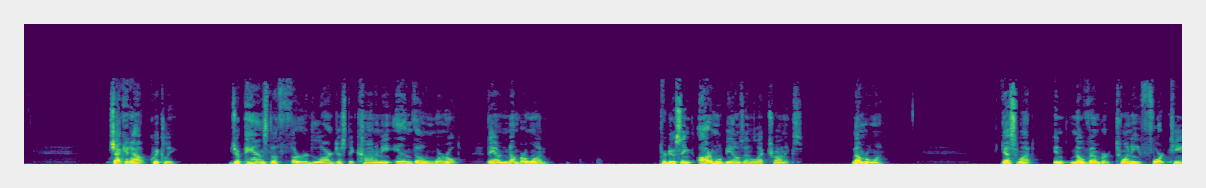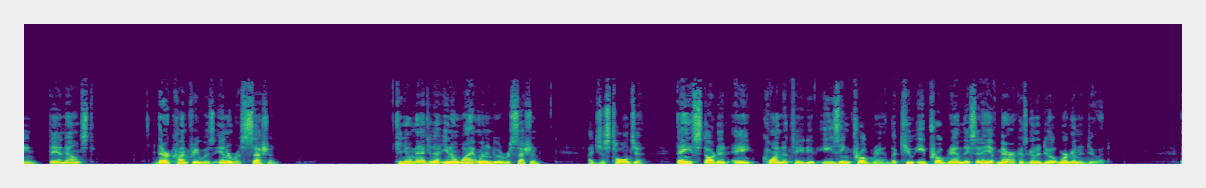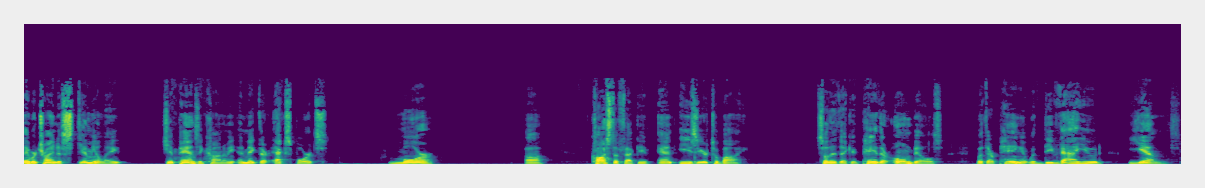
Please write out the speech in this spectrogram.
Check it out quickly. Japan's the third largest economy in the world. They are number one producing automobiles and electronics. Number one. Guess what? In November 2014, they announced their country was in a recession. Can you imagine that? You know why it went into a recession? I just told you. They started a quantitative easing program, the QE program. They said, hey, if America's going to do it, we're going to do it. They were trying to stimulate Japan's economy and make their exports more uh, cost effective and easier to buy so that they could pay their own bills, but they're paying it with devalued yens.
